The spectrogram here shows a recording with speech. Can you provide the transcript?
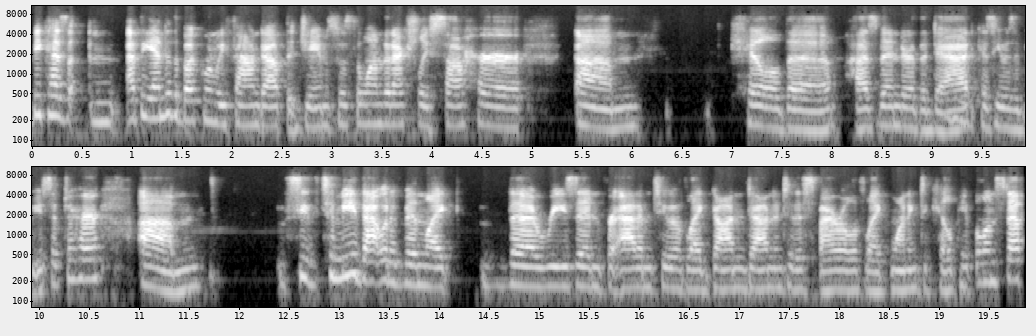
because at the end of the book, when we found out that James was the one that actually saw her um, kill the husband or the dad because mm-hmm. he was abusive to her. Um, see, to me, that would have been like the reason for Adam to have like gone down into the spiral of like wanting to kill people and stuff.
